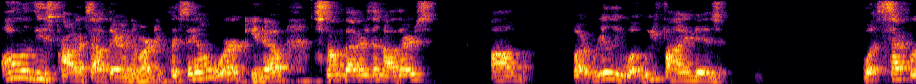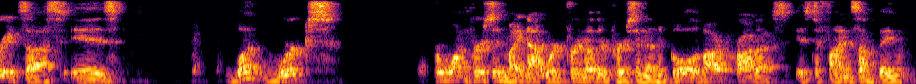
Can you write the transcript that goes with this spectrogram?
all of these products out there in the marketplace, they all work, you know, some better than others. Um, but really, what we find is what separates us is what works for one person might not work for another person. And the goal of our products is to find something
